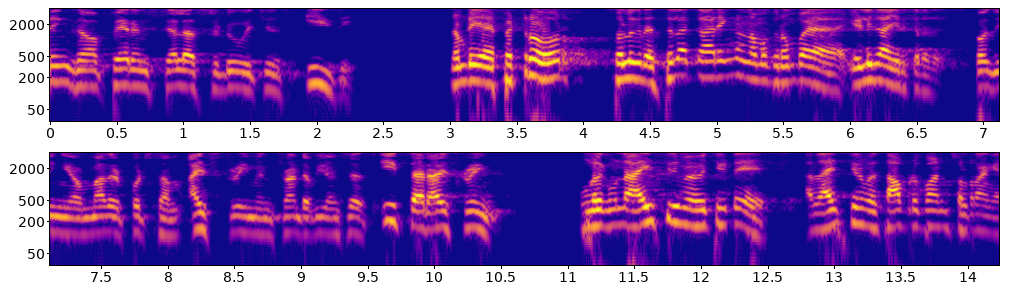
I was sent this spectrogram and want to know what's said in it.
things our parents tell us to do which is easy. நம்முடைய பெற்றோர் சொல்லுகிற சில காரியங்கள் நமக்கு ரொம்ப எளிதா இருக்கிறது Supposing your mother puts some ice cream in front of you and says, eat that ice cream. உங்களுக்கு முன்ன ஐஸ்கிரீமை வச்சுக்கிட்டு அந்த ஐஸ்கிரீமை சாப்பிடுப்பான்னு சொல்றாங்க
